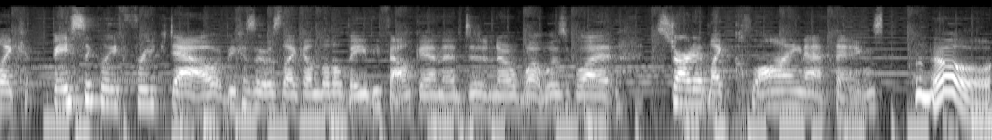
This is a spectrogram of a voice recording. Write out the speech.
like basically freaked out because it was like a little baby falcon and didn't know what was what. Started like clawing at things. Oh no,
